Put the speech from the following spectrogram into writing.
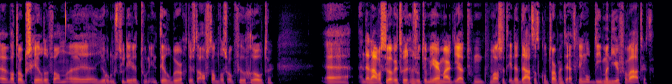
Uh, wat ook scheelde van, uh, Jeroen studeerde toen in Tilburg, dus de afstand was ook veel groter. en daarna was hij wel weer terug in Zoetermeer, maar ja, toen, was het inderdaad het contact met de Efteling op die manier verwaterd.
